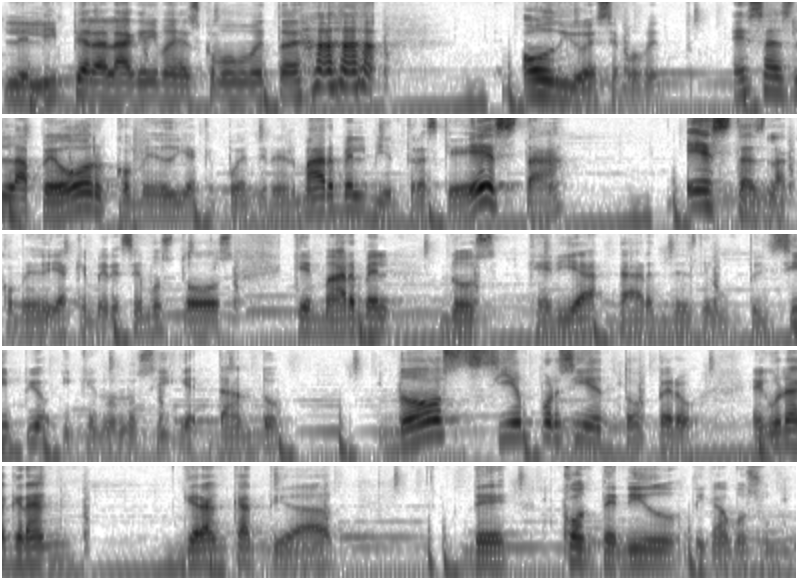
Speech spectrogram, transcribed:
le limpia la lágrima es como un momento de odio ese momento. Esa es la peor comedia que puede tener Marvel, mientras que esta, esta es la comedia que merecemos todos, que Marvel nos quería dar desde un principio y que nos lo sigue dando, no 100%, pero en una gran, gran cantidad de contenido, digamos, un,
